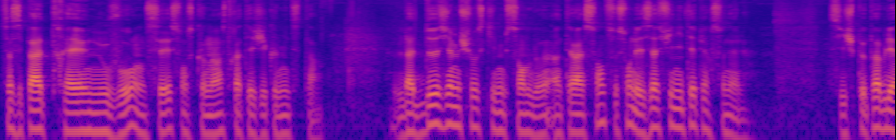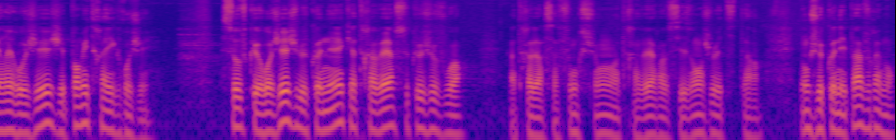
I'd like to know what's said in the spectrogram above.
Ça, c'est pas très nouveau, on le sait, sens commun, stratégie commune, etc. La deuxième chose qui me semble intéressante, ce sont les affinités personnelles. Si je peux pas blairer Roger, j'ai pas envie de travailler avec Roger. Sauf que Roger, je le connais qu'à travers ce que je vois, à travers sa fonction, à travers euh, ses enjeux, etc. Donc je ne le connais pas vraiment.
